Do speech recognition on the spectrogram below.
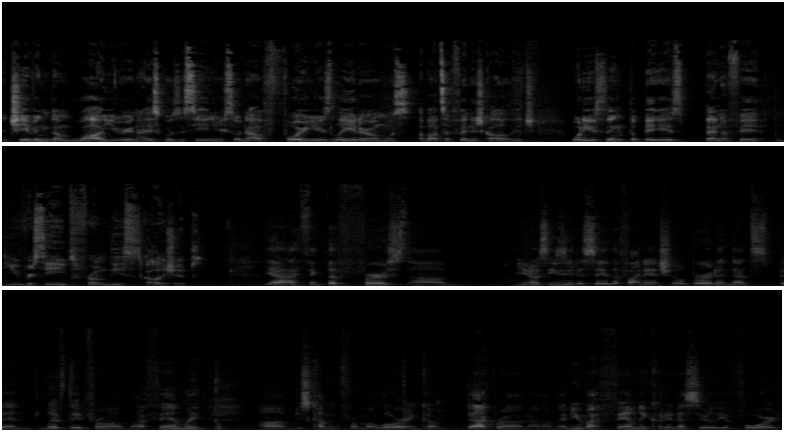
achieving them while you were in high school as a senior. So now, four years later, almost about to finish college, what do you think the biggest benefit you received from these scholarships? Yeah, I think the first, um, you know, it's easy to say the financial burden that's been lifted from my family. Um, just coming from a lower income background, um, I knew my family couldn't necessarily afford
